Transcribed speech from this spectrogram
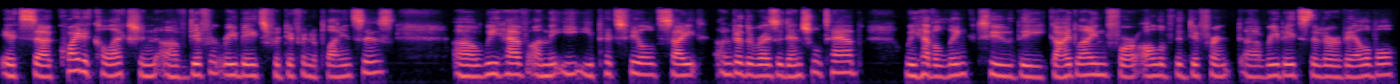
It's uh, quite a collection of different rebates for different appliances. Uh, we have on the EE Pittsfield site under the residential tab, we have a link to the guideline for all of the different uh, rebates that are available.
